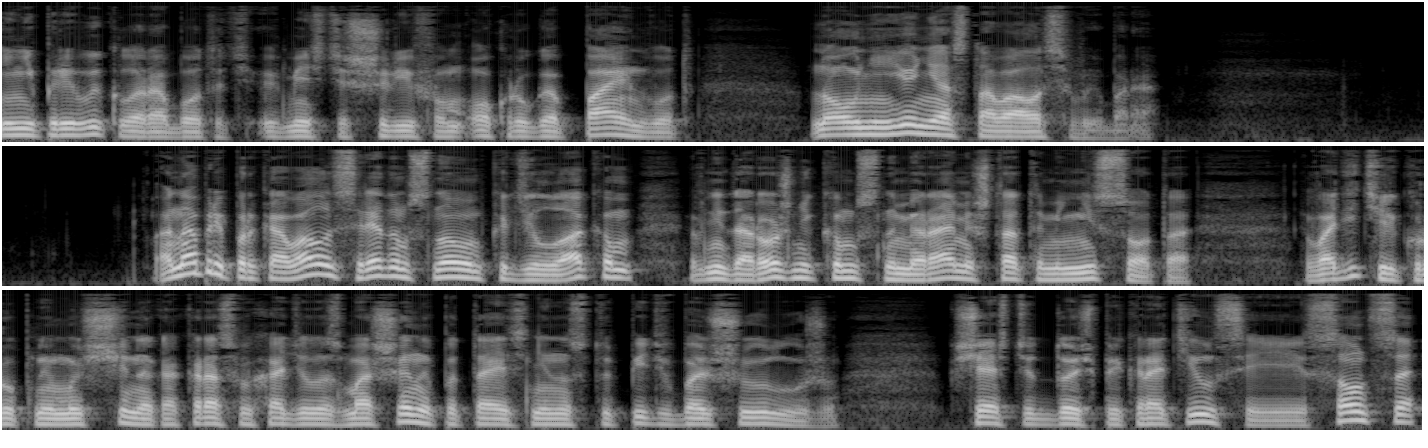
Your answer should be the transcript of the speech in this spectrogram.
и не привыкла работать вместе с шерифом округа Пайнвуд, но у нее не оставалось выбора. Она припарковалась рядом с новым Кадиллаком, внедорожником с номерами штата Миннесота. Водитель, крупный мужчина, как раз выходил из машины, пытаясь не наступить в большую лужу. К счастью, дождь прекратился, и солнце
